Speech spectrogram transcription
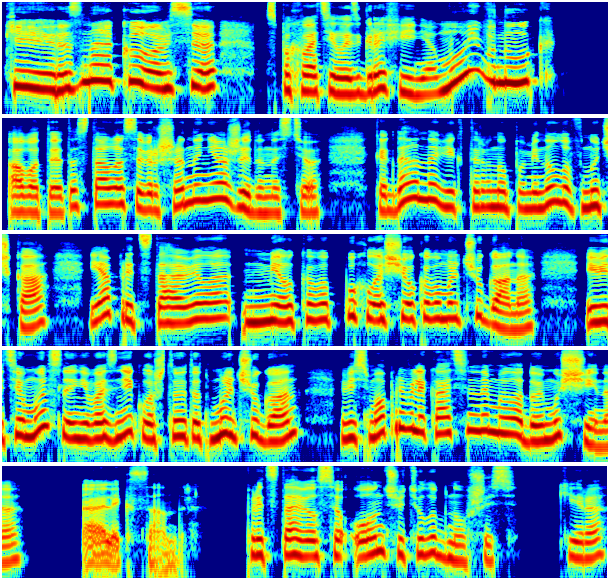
«Кира, знакомься!» — спохватилась графиня. «Мой внук!» А вот это стало совершенно неожиданностью. Когда Анна Викторовна упомянула внучка, я представила мелкого пухлощекого мальчугана. И ведь и мысли не возникло, что этот мальчуган весьма привлекательный молодой мужчина. Александр. Представился он, чуть улыбнувшись. Кира.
